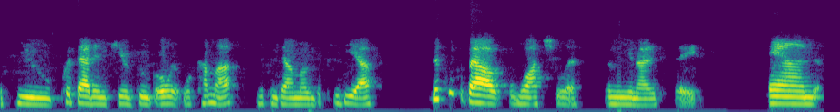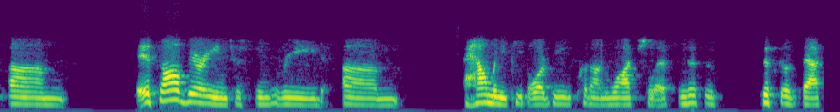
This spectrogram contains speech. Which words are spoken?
If you put that into your Google, it will come up. You can download the PDF. This is about watch lists in the United States. And um, it's all very interesting to read. Um, how many people are being put on watch lists. And this is this goes back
